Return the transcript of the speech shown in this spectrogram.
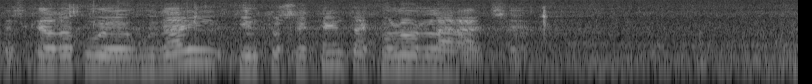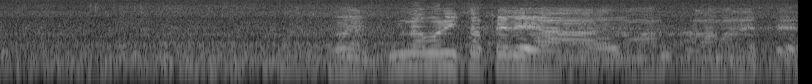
pescado con el Budai 170 color larache. Bueno, una bonita pelea al, al amanecer.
